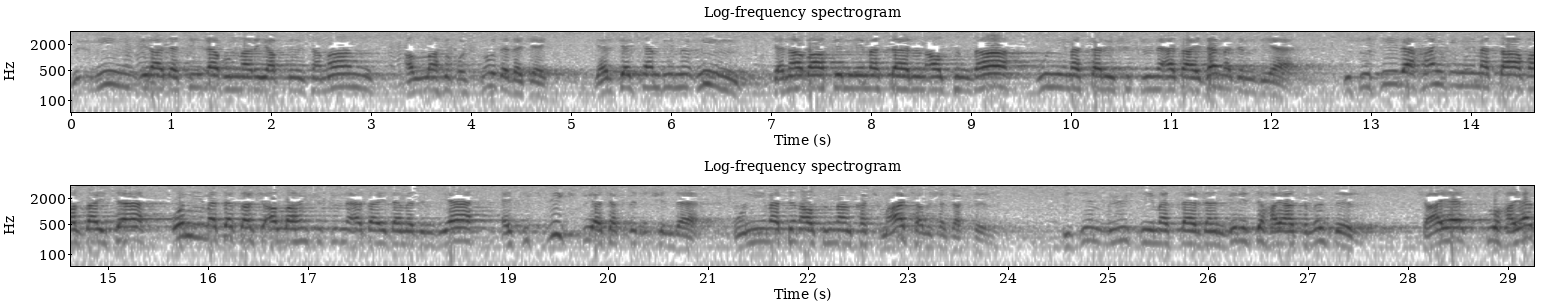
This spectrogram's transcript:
Mümin iradesiyle bunları yaptığı zaman Allah'ı hoşnut edecek. Gerçekten bir mümin Cenab-ı Hakk'ın nimetlerinin altında bu nimetlerin şükrünü eda edemedim diye hususiyle hangi nimet daha fazlaysa o nimete karşı Allah'ın şükrünü eda edemedim diye eziklik duyacaktır içinde. O nimetin altından kaçmaya çalışacaktır. Bizim büyük nimetlerden birisi hayatımızdır. Şayet şu hayat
